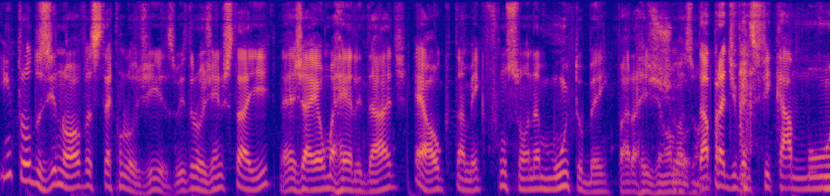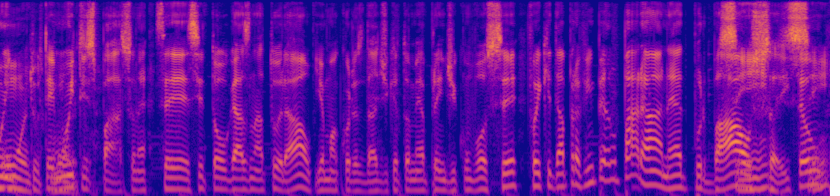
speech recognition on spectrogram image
Introduzir novas tecnologias. O hidrogênio está aí, né, já é uma realidade. É algo também que funciona muito bem para a região Show. amazônica. Dá pra diversificar muito, Muito, tem muito. muito. espaço, né? Você citou o gás natural e uma curiosidade que eu também aprendi com você foi que dá pra vir pelo Pará, né? Por balsa. Sim, então sim.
